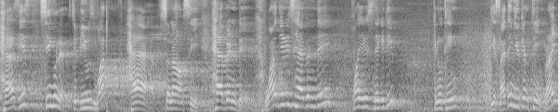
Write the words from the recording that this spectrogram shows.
has is singular. So if you use what? Have. So now see, haven't they? Why there is haven't they? Why is negative? Can you think? Yes, I think you can think, right?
